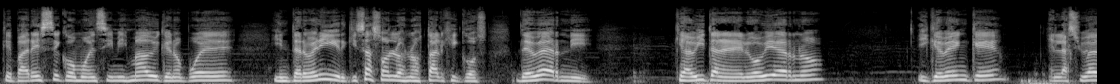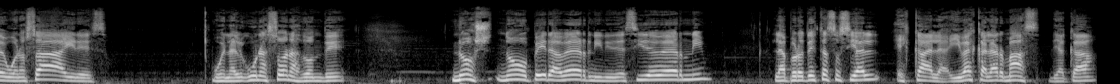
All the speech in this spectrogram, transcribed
que parece como ensimismado y que no puede intervenir? Quizás son los nostálgicos de Bernie que habitan en el gobierno y que ven que en la ciudad de Buenos Aires o en algunas zonas donde no, no opera Bernie ni decide Bernie, la protesta social escala y va a escalar más de acá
